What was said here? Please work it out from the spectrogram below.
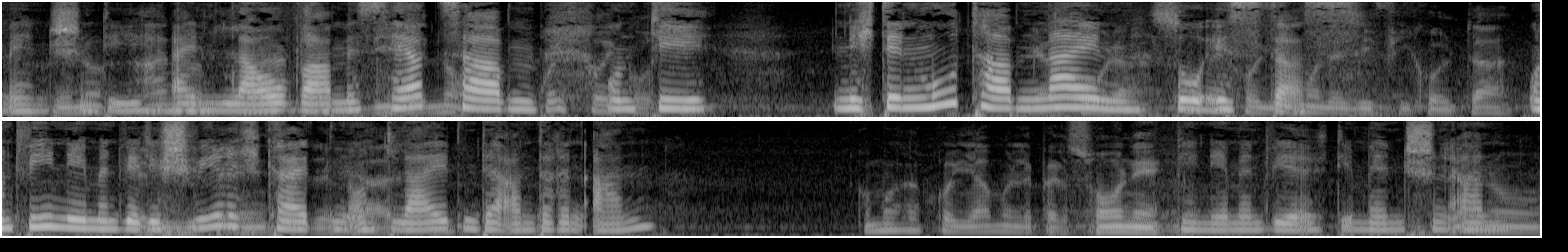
Menschen, die ein lauwarmes Herz haben und die nicht den Mut haben, nein, so ist das. Und wie nehmen wir die Schwierigkeiten und Leiden der anderen an? Wie nehmen wir die Menschen an,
